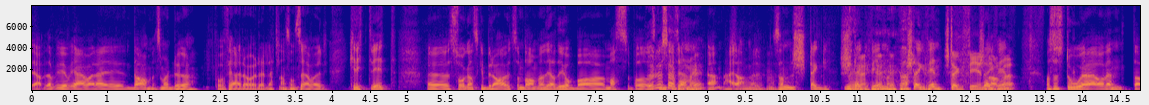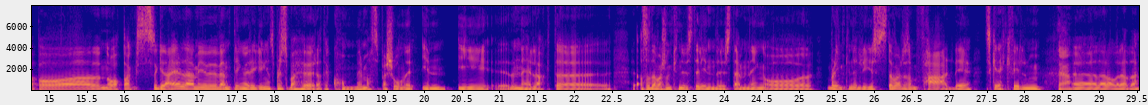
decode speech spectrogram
ja, Jeg var ei dame som var død på fjerde år, eller et eller annet sånt, så jeg var kritthvit. Uh, så ganske bra ut som dame. De hadde jobba masse på meg. Ja, nei da, sånn stygg. Styggfin. Styggfin. Styggfin dame. Og så sto jeg og venta på noe opptaksgreier. Det er mye venting og rigging. Så plutselig bare hører jeg at det kommer masse personer inn i den nedlagte Altså Det var sånn knuste vinduer-stemning og blinkende lys. Det var liksom ferdig skrekkfilm Ja. uh, der allerede.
